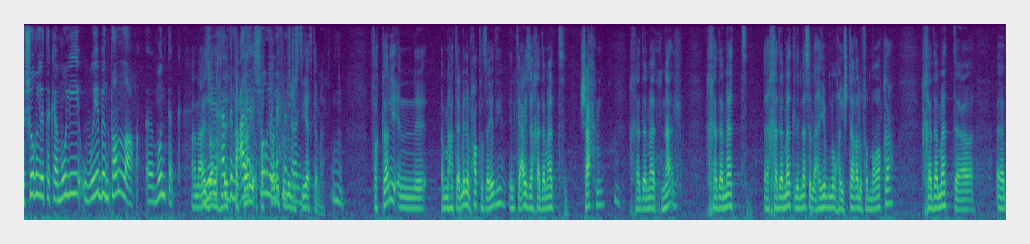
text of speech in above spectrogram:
شغل تكاملي وبنطلع منتج أنا عايز أقول يخدم لحضرتك على فكري الشغل فكري في. اللوجستيات كمان مهم. فكري إن أما هتعملي محطة زي دي أنت عايزة خدمات شحن خدمات نقل خدمات آه، خدمات للناس اللي هيبنوا هيشتغلوا في المواقع خدمات آه، آه،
